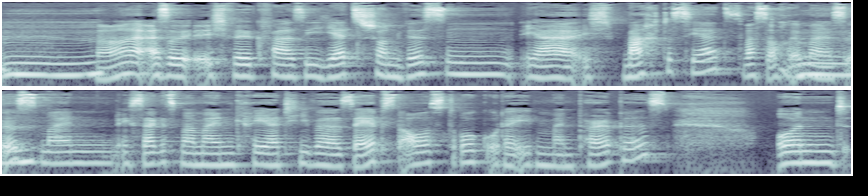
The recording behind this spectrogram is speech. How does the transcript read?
Mhm. Ja, also ich will quasi jetzt schon wissen, ja, ich mache das jetzt, was auch immer mhm. es ist, mein, ich sage jetzt mal mein kreativer Selbstausdruck oder eben mein Purpose und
